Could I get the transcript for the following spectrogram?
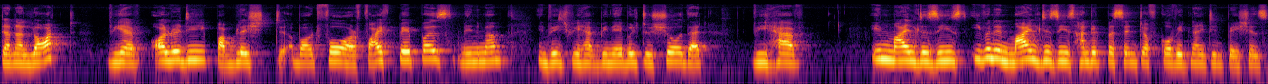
done a lot. We have already published about four or five papers minimum in which we have been able to show that we have in mild disease, even in mild disease, 100% of COVID-19 patients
